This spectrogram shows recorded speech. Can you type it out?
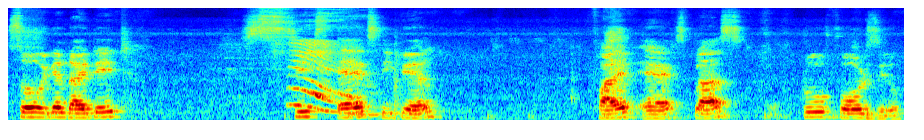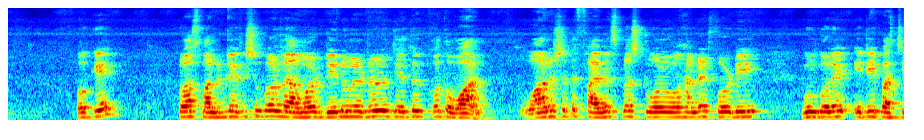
so we can write it 6x equal 5x plus 240 okay cross multiplication করলে আমার ডিনোমিনেটর যেহেতু কত? ওয়ান ওয়ানের সাথে ফাইভ এক্স প্লাস টু গুণ করলে এটাই পাচ্ছি।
